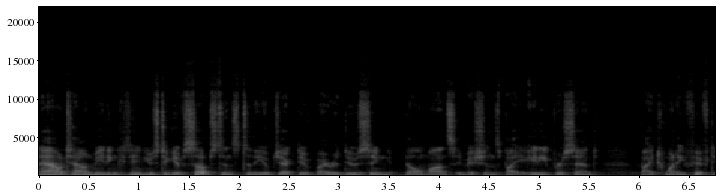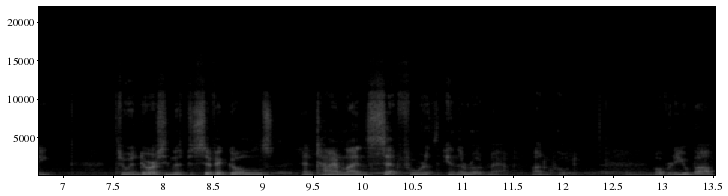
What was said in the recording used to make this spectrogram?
Now, town meeting continues to give substance to the objective by reducing Belmont's emissions by 80% by 2050 through endorsing the specific goals and timelines set forth in the roadmap. Unquote. Over to you, Bob.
